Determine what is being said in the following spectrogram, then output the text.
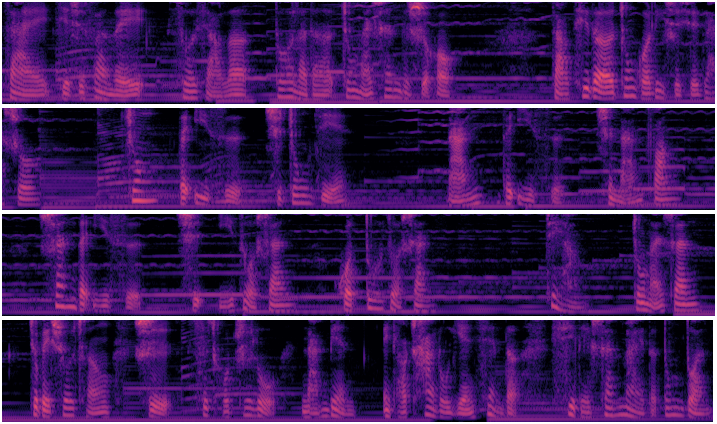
在解释范围缩小了多了的终南山的时候，早期的中国历史学家说，终的意思是终结，南的意思是南方，山的意思是一座山或多座山。这样，终南山就被说成是丝绸之路南边那条岔路沿线的系列山脉的东端。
